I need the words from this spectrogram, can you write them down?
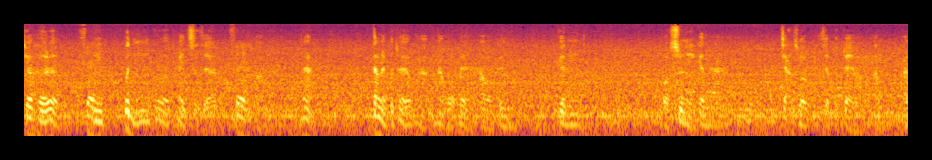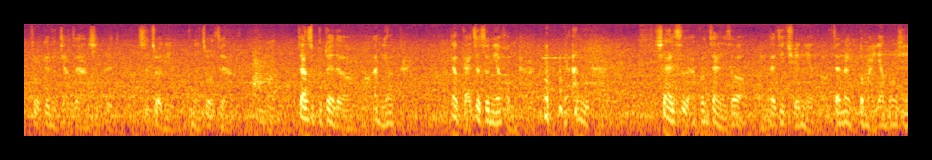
就要和乐。是，你不能够太指责。是啊，那当然不对的话，那我会好好跟跟。我孙女跟他讲说，这不对哦，啊，他做跟你讲这样是不是？是做你不能做这样，啊，这样是不对的哦，啊，你要改，要改，这时候你要哄他，你要安抚他。下一次阿公在的时候，我们再去全年哦，在那里多买一样东西，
